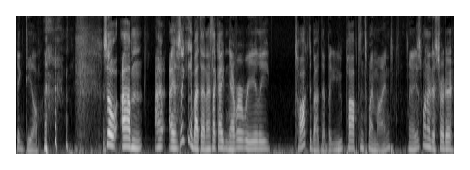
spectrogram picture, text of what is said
big deal. so, um, I, I was thinking about that, and I was like, I never really talked about that, but you popped into my mind, and I just wanted to sort of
